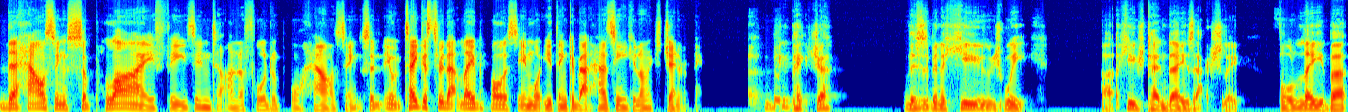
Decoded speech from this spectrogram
the housing supply feeds into unaffordable housing. So, you know, take us through that Labour policy and what you think about housing economics generally. Uh, big picture. This has been a huge week, uh, a huge ten days actually for Labour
